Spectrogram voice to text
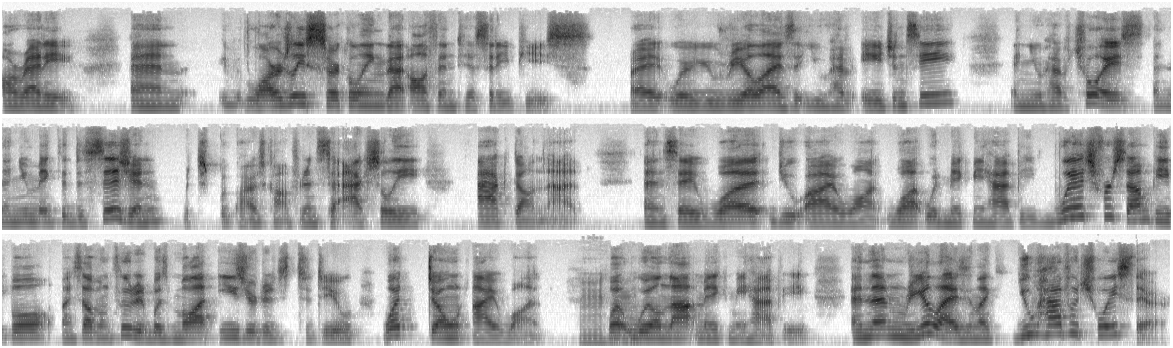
already and largely circling that authenticity piece, right? Where you realize that you have agency and you have choice, and then you make the decision, which requires confidence, to actually act on that and say, what do I want? What would make me happy? Which for some people, myself included, was a lot easier to, to do. What don't I want? What Mhm. will not make me happy? And then realizing like you have a choice there.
